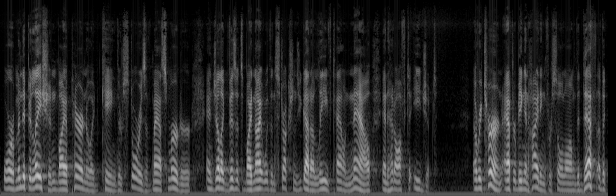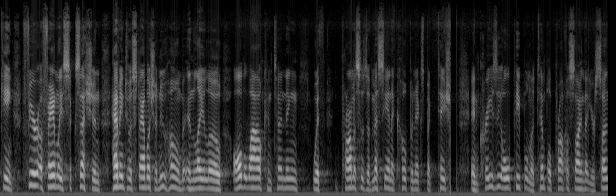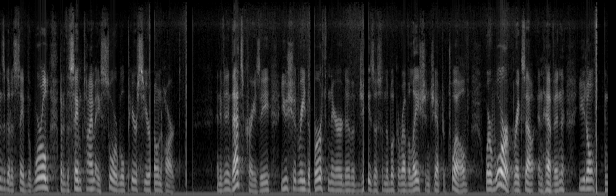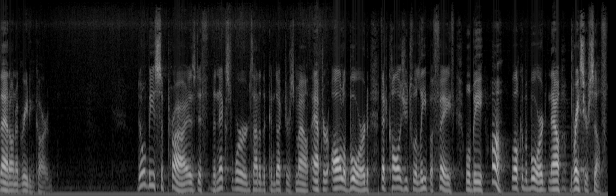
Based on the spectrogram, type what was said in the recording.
or manipulation by a paranoid king. There's stories of mass murder, angelic visits by night with instructions you got to leave town now and head off to Egypt. a return after being in hiding for so long, the death of a king, fear of family succession, having to establish a new home and lay low, all the while contending with promises of messianic hope and expectation, and crazy old people in the temple prophesying that your son's going to save the world, but at the same time, a sword will pierce your own heart. And if you think that's crazy, you should read the birth narrative of Jesus in the book of Revelation, chapter 12, where war breaks out in heaven. You don't find that on a greeting card. Don't be surprised if the next words out of the conductor's mouth, after all aboard, that calls you to a leap of faith, will be, Oh, welcome aboard. Now brace yourself.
